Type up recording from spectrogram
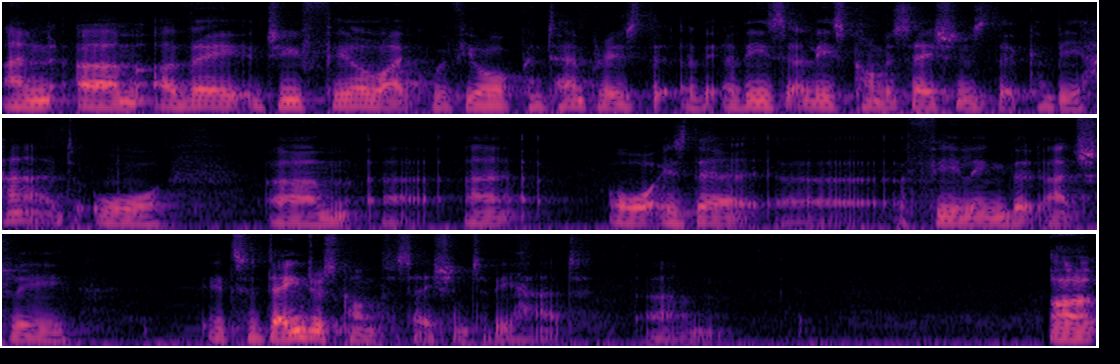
And um, are they? Do you feel like with your contemporaries that are these at least conversations that can be had, or um, uh, uh, or is there uh, a feeling that actually it's a dangerous conversation to be had? Um, uh,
